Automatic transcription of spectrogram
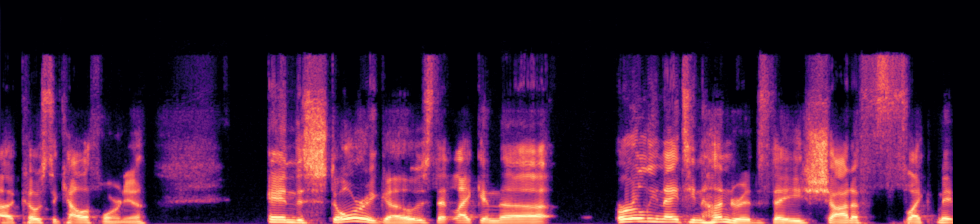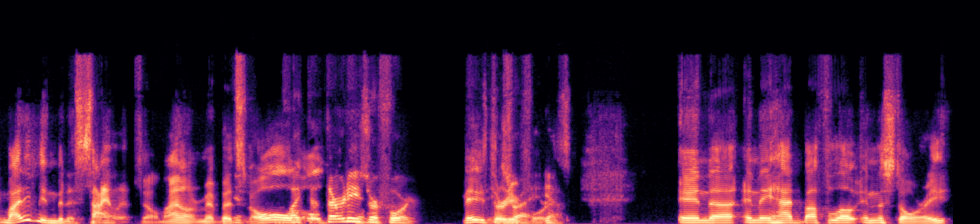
uh, coast of California, and the story goes that like in the early 1900s, they shot a like it might have even been a silent film. I don't remember, but it's an old like the old 30s or 40s. Maybe 30 right, or yeah. And uh, and they had buffalo in the story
